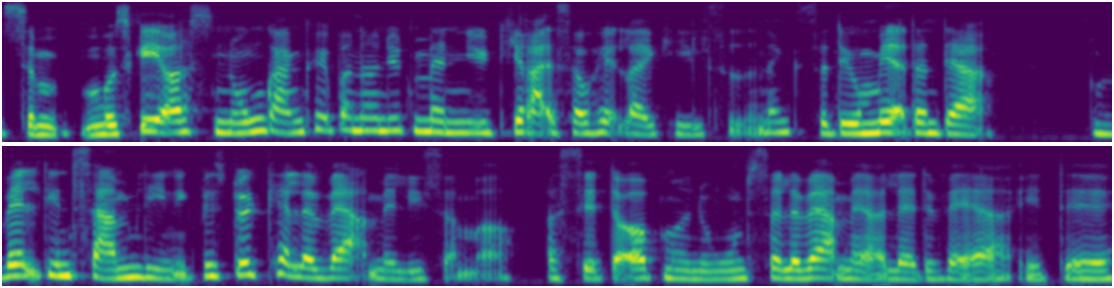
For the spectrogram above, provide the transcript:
som måske også nogle gange køber noget nyt, men de rejser jo heller ikke hele tiden. Ikke? Så det er jo mere den der, vælg din sammenligning. Hvis du ikke kan lade være med ligesom at, at sætte dig op mod nogen, så lad være med at lade det være et, øh,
